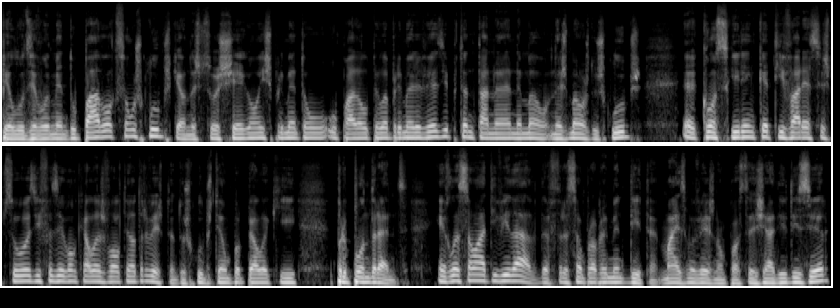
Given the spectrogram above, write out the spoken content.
pelo desenvolvimento do paddle, que são os clubes, que é onde as pessoas chegam e experimentam o paddle pela primeira vez e, portanto, está na, na mão, nas mãos dos clubes eh, conseguirem cativar essas pessoas e fazer com que elas voltem outra vez. Portanto, os clubes têm um papel aqui preponderante. Em relação à atividade da Federação propriamente dita, mais uma vez não posso deixar de o dizer,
